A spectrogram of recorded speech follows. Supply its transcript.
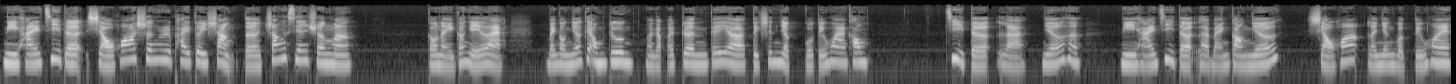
你还记得小花生日派对上的张先生吗 câu này có nghĩa là bạn còn nhớ cái ông Trương mà gặp ở trên cái ờ, tiệc sinh nhật của Tiểu Hoa không? Chi tợ là nhớ ha. Nì hải chi tợ là bạn còn nhớ. Xiao Hoa là nhân vật Tiểu Hoa.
